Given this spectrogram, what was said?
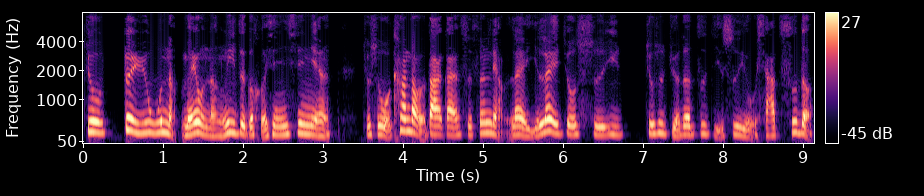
就对于无能没有能力这个核心信念，就是我看到的大概是分两类，一类就是一就是觉得自己是有瑕疵的，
